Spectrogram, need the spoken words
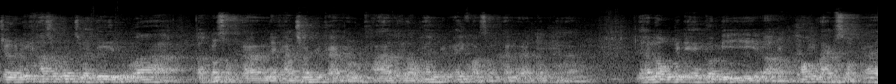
เจอร์นี่ customer journey หรือว่าประสบการณ์ในการใช้บริการของลูกค้าเนี่ยเราให้ให้ความสำคัญตั้งแต่ต้นทางนะเราเองก็มีห้องไลฟ์สดให้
